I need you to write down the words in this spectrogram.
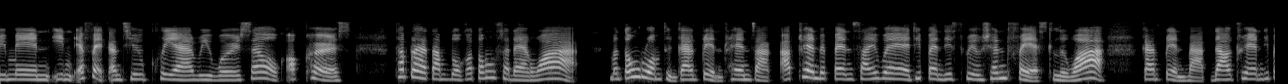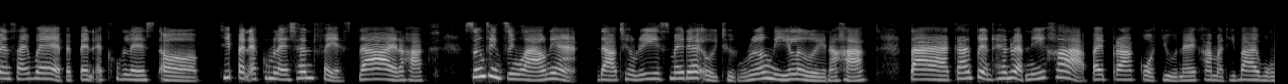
remain in effect until clear reversal occurs ถ้าแปลตามตัวก็ต้องแสดงว่า มันต้องรวมถึงการเปลี่ยนเทรนจาก up trend ไปเป็น sideways ที่เป็น distribution phase หรือว่าการเปลี่ยนแบบ down trend ที่เป็น sideways ไปเป็น accumulation เอ่อที่เป็น accumulation phase ได้นะคะ ซึ่งจริงๆแล้วเนี่ยDow Theory ไม่ได้เอ่ยถึงเรื่องนี้เลยนะคะ แต่การเปลี่ยนเทรนด์แบบนี้ค่ะ ไปปรากฏอยู่ในคำอธิบายวง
